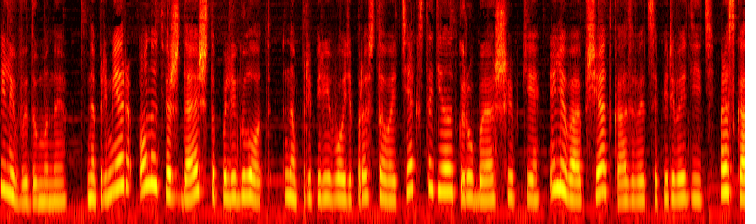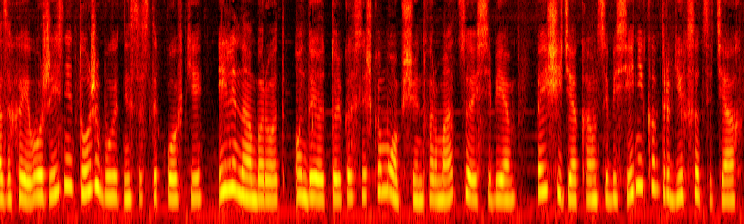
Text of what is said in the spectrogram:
или выдуманы. Например, он утверждает, что полиглот, но при переводе простого текста делает грубые ошибки или вообще отказывается переводить. В рассказах о его жизни тоже будут несостыковки, или наоборот, он дает только слишком общую информацию о себе. Поищите аккаунт собеседника в других соцсетях,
